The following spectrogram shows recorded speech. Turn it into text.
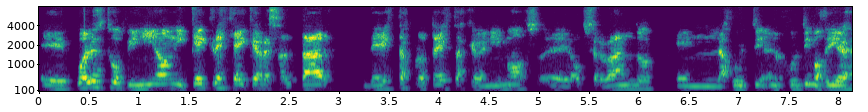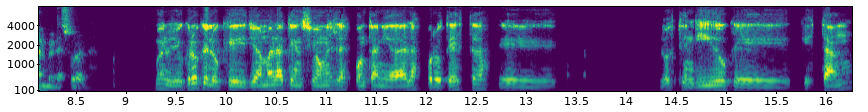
Eh, ¿Cuál es tu opinión y qué crees que hay que resaltar de estas protestas que venimos observando en, las en, los últimos días en Venezuela? Bueno, yo creo que lo que llama la atención es la espontaneidad de las protestas, lo extendido que están,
